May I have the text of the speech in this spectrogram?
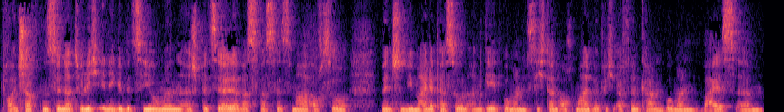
Freundschaften sind natürlich innige Beziehungen, äh, speziell was, was jetzt mal auch so Menschen wie meine Person angeht, wo man sich dann auch mal wirklich öffnen kann, wo man weiß, ähm,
